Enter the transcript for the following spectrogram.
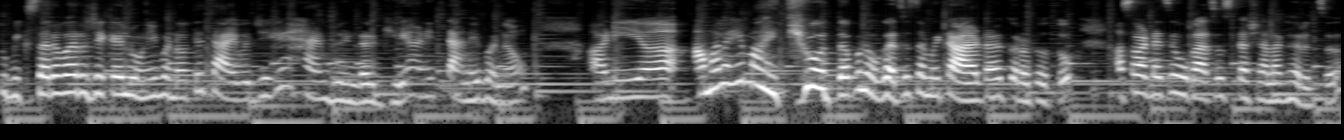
तू मिक्सरवर जे काही लोणी बनवते त्याऐवजी हे हँड ब्लेंडर घे आणि त्याने बनव. आणि आम्हाला हे माहिती होतं पण उगाचंच आम्ही टाळाटाळ करत होतो. असं वाटायचं उगाचंच कशाला घरचं.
